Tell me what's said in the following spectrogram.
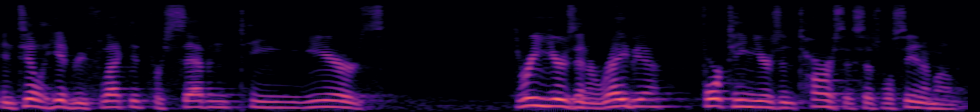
until he had reflected for 17 years? Three years in Arabia, 14 years in Tarsus, as we'll see in a moment.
